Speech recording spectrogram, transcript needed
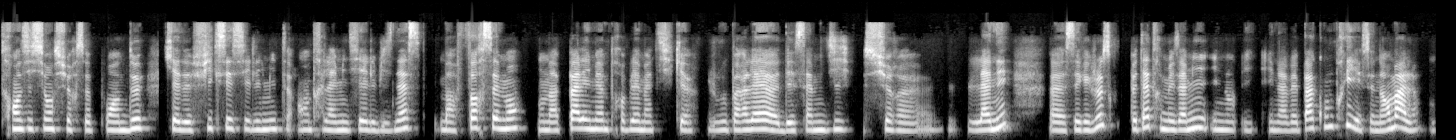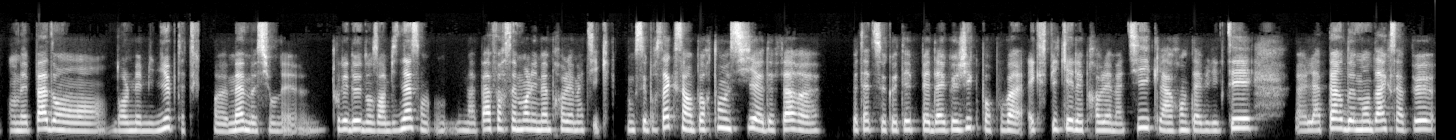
transition sur ce point 2, qui est de fixer ses limites entre l'amitié et le business. Bah, forcément, on n'a pas les mêmes problématiques. Je vous parlais euh, des samedis sur euh, l'année. c'est quelque chose que peut-être mes amis, ils, n'avaient pas compris et c'est normal. On n'est pas dans, dans le même milieu, peut-être même si on est tous les deux dans un business, on n'a pas forcément les mêmes problématiques. Donc c'est pour ça que c'est important aussi de faire peut-être ce côté pédagogique pour pouvoir expliquer les problématiques, la rentabilité, euh, la perte de mandat que ça peut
